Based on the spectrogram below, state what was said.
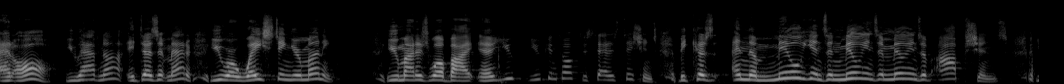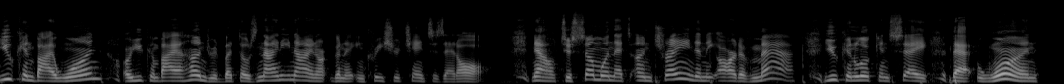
At all. You have not. It doesn't matter. You are wasting your money. You might as well buy, you, know, you, you can talk to statisticians because in the millions and millions and millions of options, you can buy one or you can buy a hundred, but those 99 aren't going to increase your chances at all. Now, to someone that's untrained in the art of math, you can look and say that one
